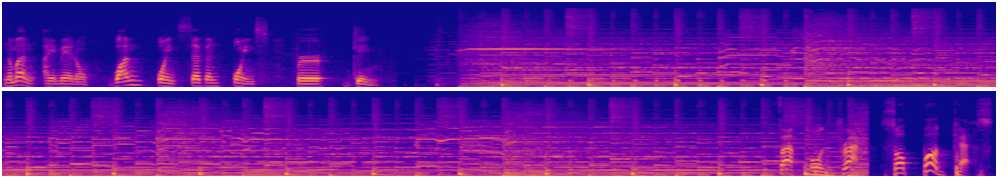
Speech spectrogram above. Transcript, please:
naman ay merong 1.7 points per game. Fact on Track sa podcast.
